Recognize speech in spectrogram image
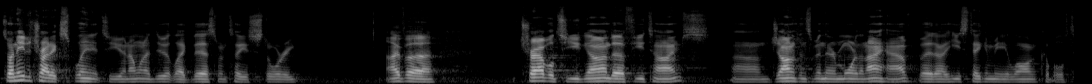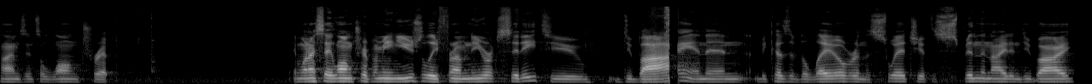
So I need to try to explain it to you, and I want to do it like this. I want to tell you a story. I've uh, traveled to Uganda a few times. Um, Jonathan's been there more than I have, but uh, he's taken me along a couple of times. It's a long trip. And when I say long trip, I mean usually from New York City to Dubai, and then because of the layover and the switch, you have to spend the night in Dubai,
